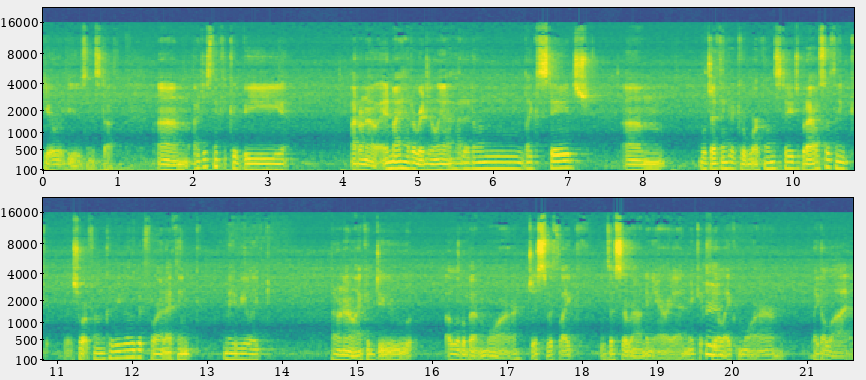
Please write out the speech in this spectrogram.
peer reviews and stuff. Um, I just think it could be. I don't know. In my head originally, I had it on like stage, um, which I think I could work on stage. But I also think a short film could be really good for it. I think maybe like I don't know. I could do a little bit more just with like the surrounding area and make it feel Mm. like more like alive.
